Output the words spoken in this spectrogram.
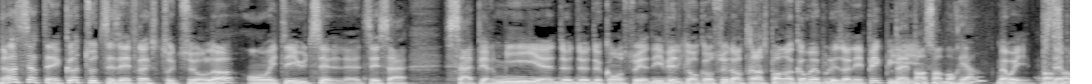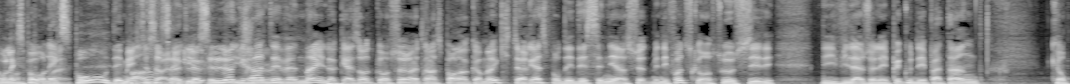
dans certains cas, toutes ces infrastructures-là ont été utiles. Euh, Tu sais, ça, ça a permis euh, de, de, de construire des villes qui ont construit leur transport en commun pour les Olympiques. Puis, Ben, pensons à Montréal. ben oui, Pense c'était pour l'expo. pour l'expo, départ, Mais c'est ça, le, le- grand Jeux. événement est l'occasion de construire un transport en commun qui te reste pour des décennies ensuite. Mais des fois, tu construis aussi des, des villages olympiques ou des patentes qui ont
